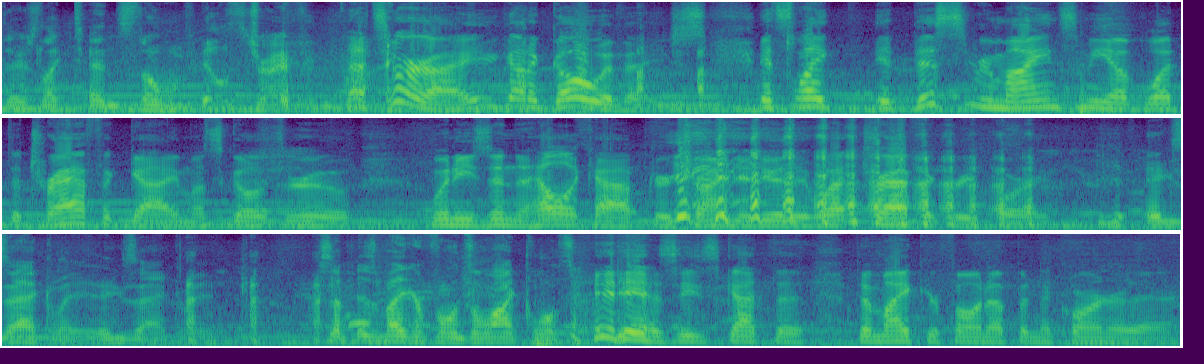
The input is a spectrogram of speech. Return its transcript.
there's like 10 snowmobiles driving by. That's all right. You got to go with it. You just, it's like it, this reminds me of what the traffic guy must go through when he's in the helicopter trying to do the wet traffic report. Exactly, exactly. Except his microphone's a lot closer. It is. He's got the, the microphone up in the corner there.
